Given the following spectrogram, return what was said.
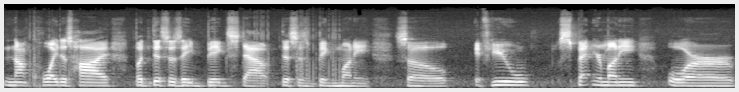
not quite as high, but this is a big stout. This is big money. So if you spent your money or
